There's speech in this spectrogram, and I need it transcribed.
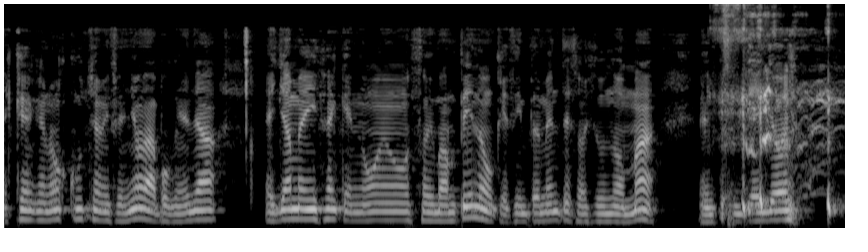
es que, que no escuche a mi señora porque ella ella me dice que no soy vampiro, que simplemente soy su normal. Entonces yo,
